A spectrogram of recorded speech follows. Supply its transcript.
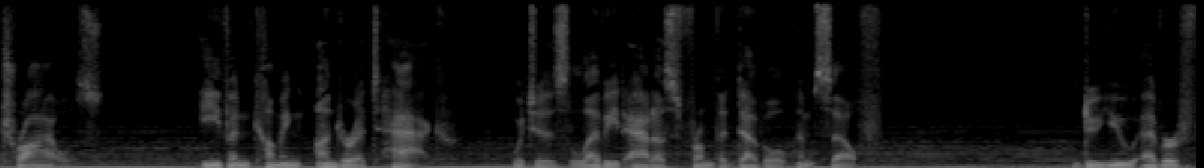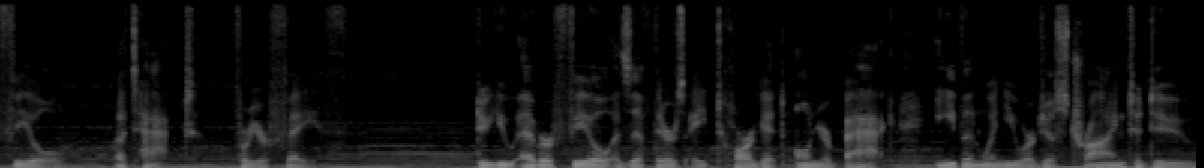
trials, even coming under attack, which is levied at us from the devil himself. Do you ever feel attacked for your faith? Do you ever feel as if there's a target on your back, even when you are just trying to do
